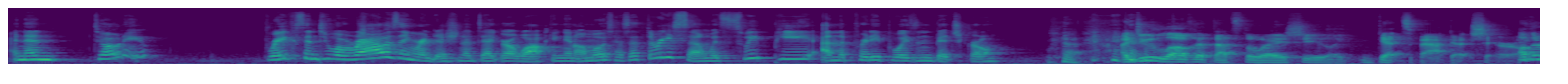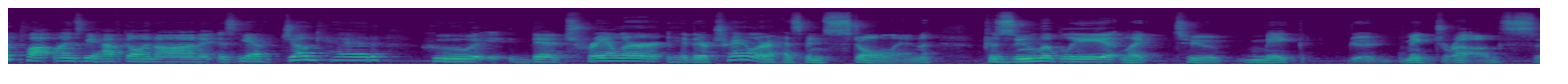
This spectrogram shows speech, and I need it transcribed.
And then Toni breaks into a rousing rendition of Dead Girl Walking and almost has a threesome with Sweet Pea and the pretty poison bitch girl. Yeah, I do love that that's the way she like gets back at Cheryl. Other plot lines we have going on is we have Jughead, who the trailer their trailer has been stolen, presumably like to make uh, make drugs,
